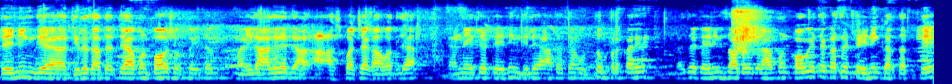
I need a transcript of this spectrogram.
ट्रेनिंग दिलं जातं. ते आपण पाहू शकतो. इथं महिला आलेल्या आसपासच्या गावातल्या. त्यांनी इथे ट्रेनिंग दिले आता त्या उत्तम प्रकारे त्याचं ट्रेनिंग चालू आहे. तर आपण पाहूया ते कसं ट्रेनिंग करतात ते.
